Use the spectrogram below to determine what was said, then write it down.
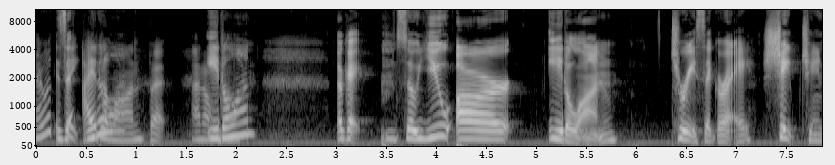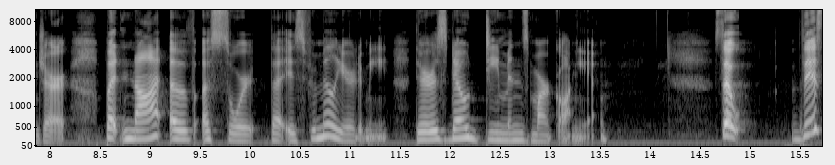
I would Is say it Eidolon? Eidolon, but I don't know. Eidolon? Okay, so you are Eidolon, Theresa Gray, shape changer, but not of a sort that is familiar to me. There is no demon's mark on you. So this,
